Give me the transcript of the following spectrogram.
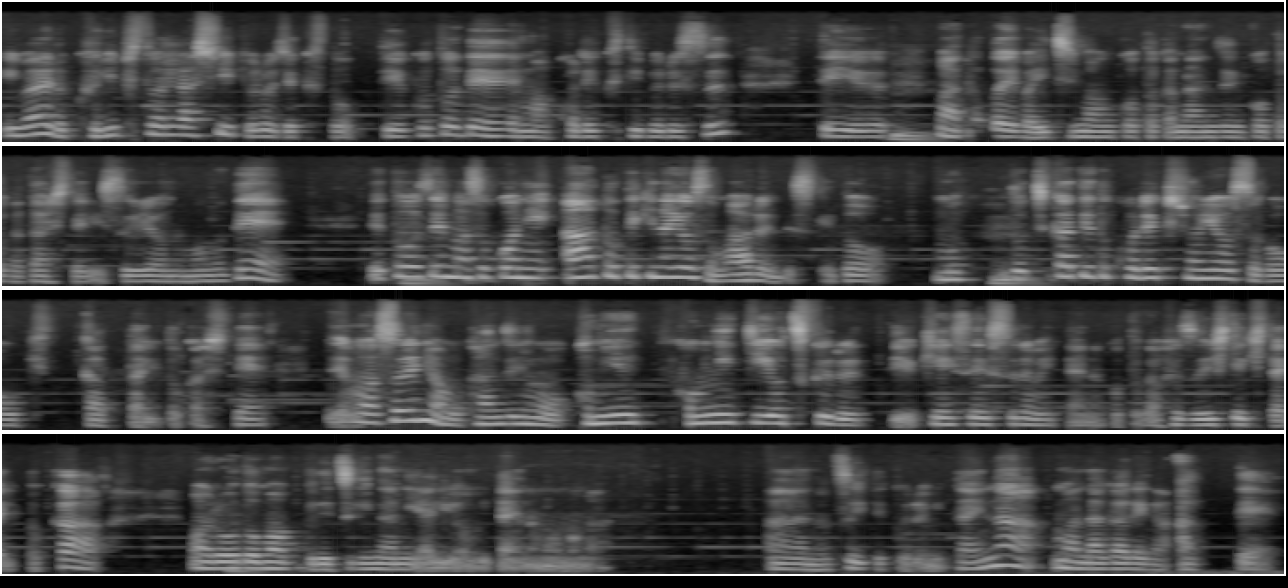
いわゆるクリプトらしいプロジェクトっていうことで、まあ、コレクティブルスっていう、うん、まあ、例えば1万個とか何千個とか出したりするようなものでで当然まあそこにアート的な要素もあるんですけどもどっちかというとコレクション要素が大きかったりとかしてで、まあ、それにはもう完全にもうコミュニティを作るっていう形成するみたいなことが付随してきたりとか、まあ、ロードマップで次何やるよみたいなものがあのついてくるみたいな、まあ、流れがあって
